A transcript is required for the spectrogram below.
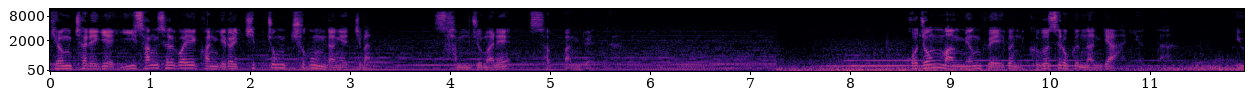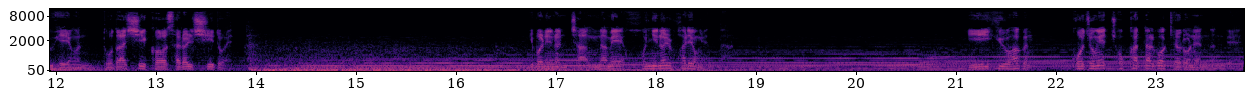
경찰에게 이상설과의 관계를 집중 추궁당했지만 3주 만에 석방됐다. 고종 망명 계획은 그것으로 끝난 게 아니었다. 이회영은 또다시 거사를 시도했다. 이번에는 장남의 혼인을 활용했다. 이규학은 고종의 조카 딸과 결혼했는데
